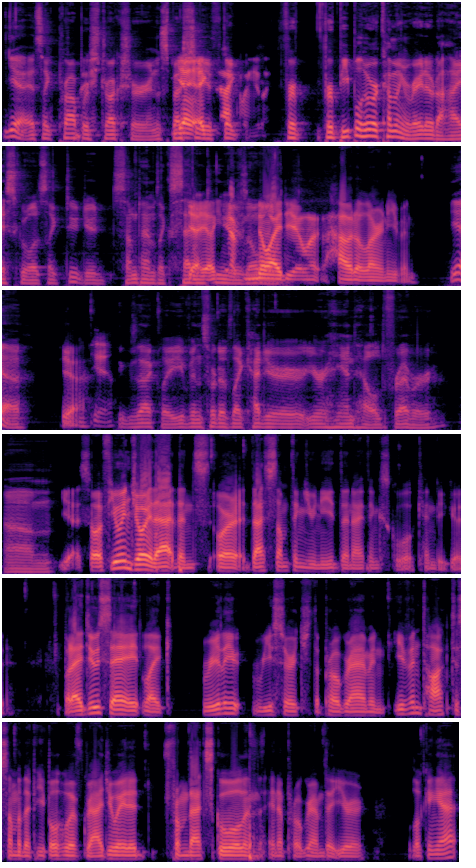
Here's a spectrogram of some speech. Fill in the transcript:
Yeah, it's like proper structure, and especially if like for for people who are coming right out of high school, it's like, dude, you're sometimes like yeah, seventeen yeah, like you years have old. no idea what, how to learn even. Yeah, Yeah. Yeah. exactly. You've been sort of like had your your handheld forever. Um, Yeah, so if you enjoy that, then or that's something you need, then I think school can be good. But I do say like really research the program and even talk to some of the people who have graduated from that school and in a program that you're looking at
